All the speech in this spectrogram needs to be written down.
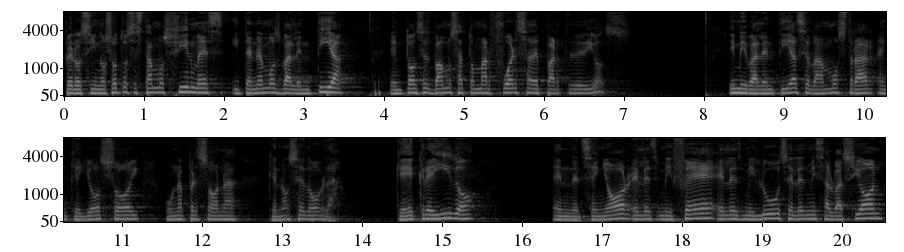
pero si nosotros estamos firmes y tenemos valentía, entonces vamos a tomar fuerza de parte de Dios. Y mi valentía se va a mostrar en que yo soy una persona que no se dobla, que he creído en el Señor, Él es mi fe, Él es mi luz, Él es mi salvación,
